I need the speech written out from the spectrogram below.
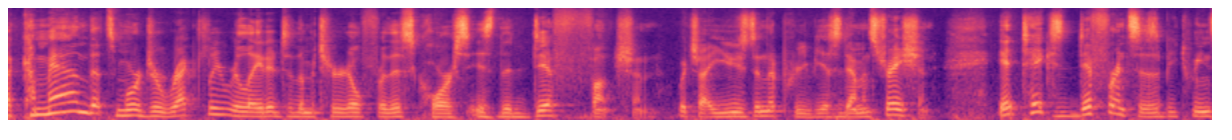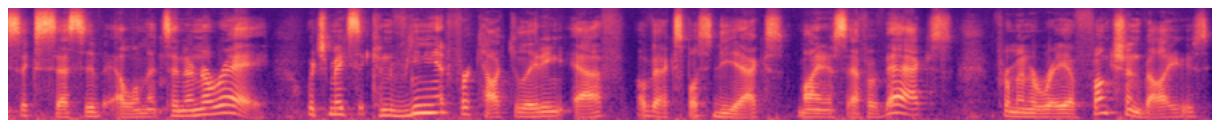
A command that's more directly related to the material for this course is the diff function, which I used in the previous demonstration. It takes differences between successive elements in an array, which makes it convenient for calculating f of x plus dx minus f of x from an array of function values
